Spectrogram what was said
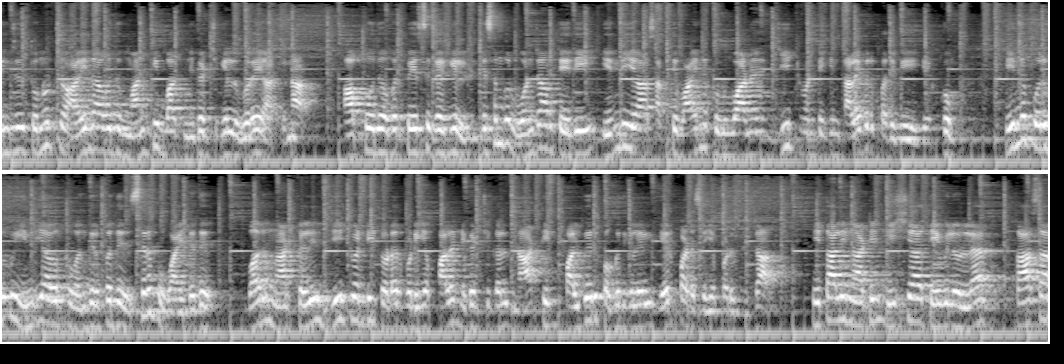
இன்று தொன்னூற்று ஐந்தாவது மன் கி பாத் நிகழ்ச்சியில் உரையாற்றினார். அப்போது அவர் பேசுகையில் டிசம்பர் ஒன்றாம் தேதி இந்தியா சக்தி வாய்ந்த குழுவான ஜி டுவெண்ட்டியின் தலைவர் பதவியை ஏற்கும். இந்த பொறுப்பு இந்தியாவுக்கு வந்திருப்பது சிறப்பு வாய்ந்தது. வரும் நாட்களில் ஜி டுவெண்டி தொடர்புடைய பல நிகழ்ச்சிகள் நாட்டின் பல்வேறு பகுதிகளில் ஏற்பாடு செய்யப்படும் என்றார். இத்தாலி நாட்டின் ஈஷியா தீவிலுள்ள காசா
